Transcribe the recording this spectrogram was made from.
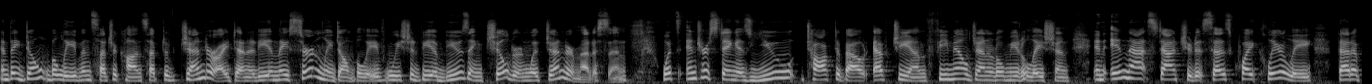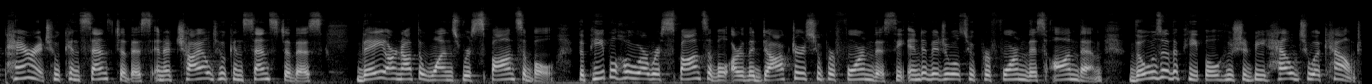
and they don't believe in such a concept of gender identity, and they certainly don't believe we should be abusing children with gender medicine. What's interesting is you talked about FGM, female genital mutilation, and in that statute it says quite clearly that a parent who consents to this in a child who consents to this, they are not the ones responsible. The people who are responsible are the doctors who perform this, the individuals who perform this on them. Those are the people who should be held to account.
